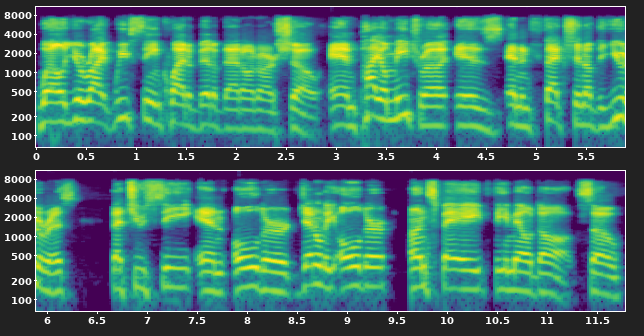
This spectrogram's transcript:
Well, you're right. We've seen quite a bit of that on our show. And pyometra is an infection of the uterus that you see in older, generally older, unspayed female dogs. So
